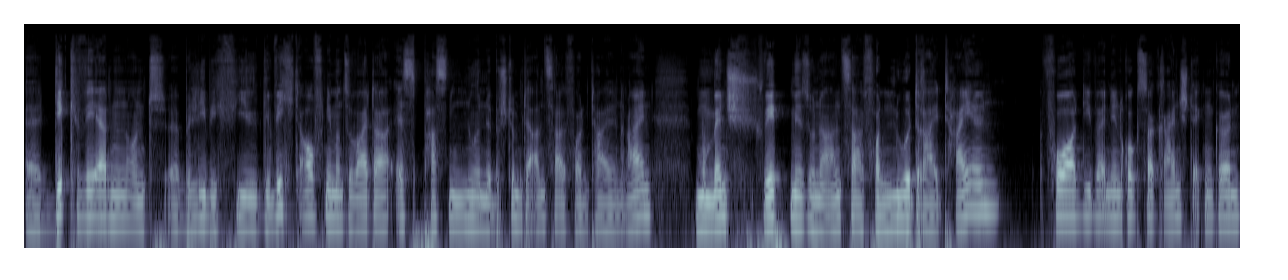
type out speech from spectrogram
äh, dick werden und äh, beliebig viel Gewicht aufnehmen und so weiter. Es passen nur eine bestimmte Anzahl von Teilen rein. Im Moment schwebt mir so eine Anzahl von nur drei Teilen vor, die wir in den Rucksack reinstecken können.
